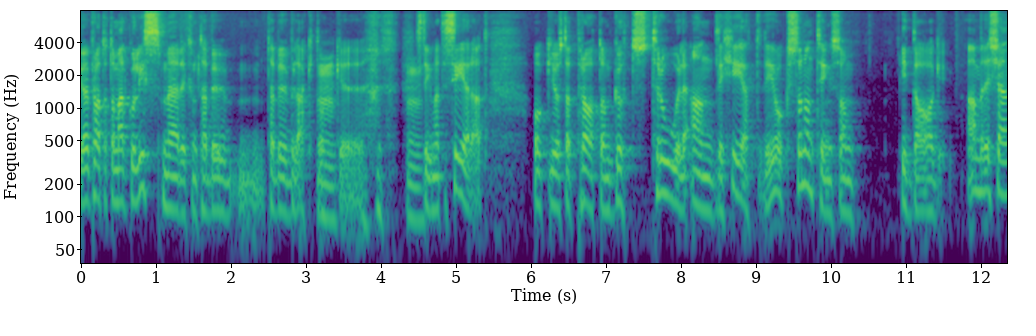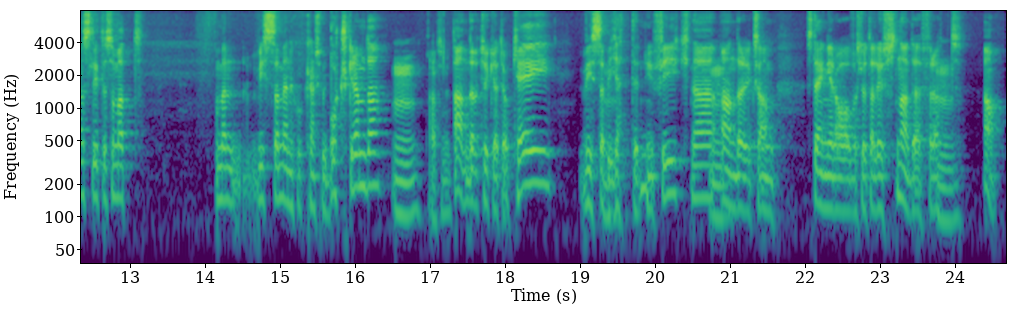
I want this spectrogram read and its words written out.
vi har pratat om alkoholism är liksom tabu, tabubelagt och eh, stigmatiserat. Och just att prata om gudstro eller andlighet, det är också någonting som idag, ja men det känns lite som att ja, men, vissa människor kanske blir bortskrämda. Mm. Andra tycker att det är okej. Vissa blir jättenyfikna. Andra liksom stänger av och slutar lyssna därför att... Ja,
